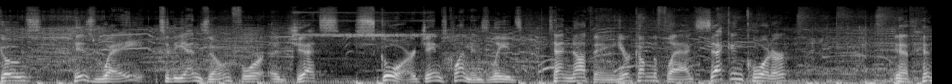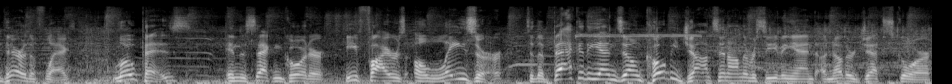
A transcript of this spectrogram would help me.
goes his way to the end zone for a Jets score. James Clemens leads 10-0. Here come the flags. Second quarter. Yeah, there are the flags. Lopez in the second quarter. He fires a laser to the back of the end zone. Kobe Johnson on the receiving end. Another Jets score.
